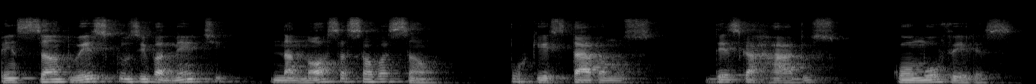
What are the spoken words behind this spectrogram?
pensando exclusivamente na nossa salvação, porque estávamos desgarrados como ovelhas.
